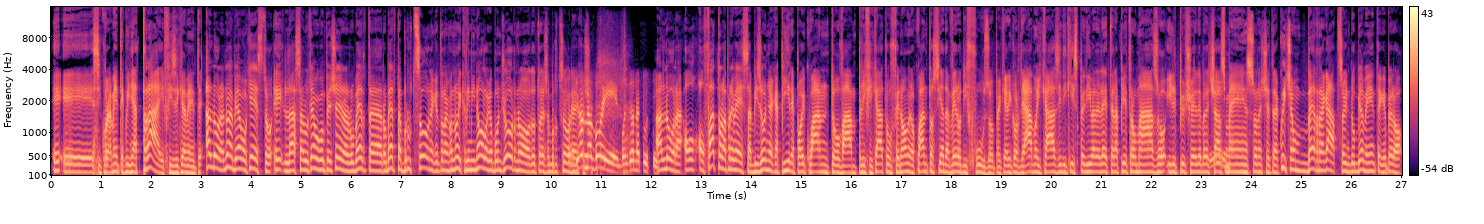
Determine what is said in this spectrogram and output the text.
e, e sicuramente quindi attrae fisicamente. Allora, noi abbiamo chiesto e la salutiamo con piacere a Roberta, Roberta Bruzzone che torna con noi, criminologa. Buongiorno, dottoressa Bruzzone. Buongiorno a voi, buongiorno a tutti. Allora, ho, ho fatto la premessa, bisogna capire poi quanto va amplificato un fenomeno, quanto sia davvero diffuso, perché ricordiamo i casi di chi spediva le lettere a Pietro Maso, il più celebre Charles Manson, eccetera. Qui c'è un bel ragazzo, indubbiamente, che però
